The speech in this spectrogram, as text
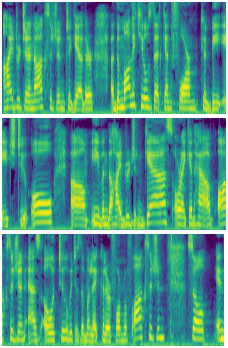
hydrogen and oxygen together, uh, the molecules that can form could be H2O, um, even the hydrogen gas, or I can have oxygen as O2, which is the molecular form of oxygen. So in,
